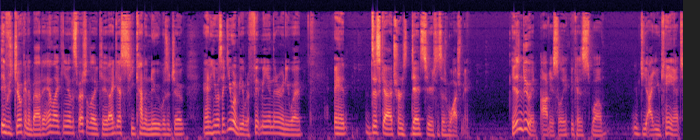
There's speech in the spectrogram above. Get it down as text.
he was joking about it, and like, you know, the special ed kid, I guess he kind of knew it was a joke, and he was like, you wouldn't be able to fit me in there anyway. And this guy turns dead serious and says, watch me. He doesn't do it, obviously, because, well, you can't.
